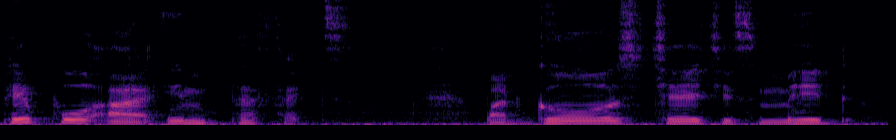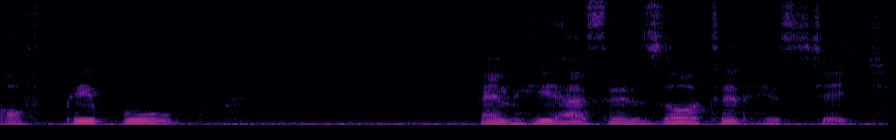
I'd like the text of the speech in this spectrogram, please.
People are imperfect, but God's church is made of people and He has exalted His church.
